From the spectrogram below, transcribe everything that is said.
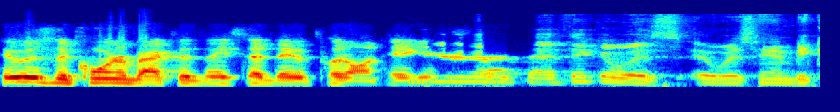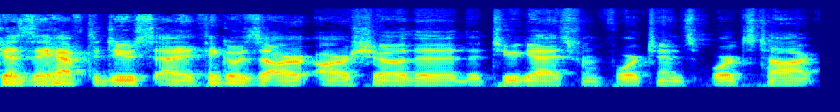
who was the cornerback that they said they would put on Higgins? Yeah, I think it was it was him because they have to do. I think it was our, our show, the the two guys from 410 Sports Talk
